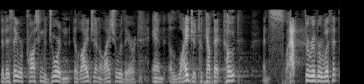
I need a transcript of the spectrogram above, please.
that as they were crossing the Jordan, Elijah and Elisha were there, and Elijah took out that coat and slapped the river with it,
